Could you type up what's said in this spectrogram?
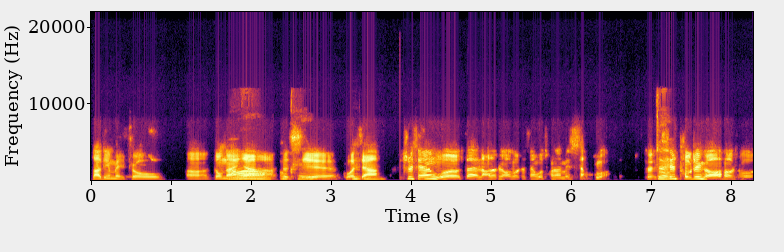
拉丁美洲、呃东南亚这些国家。之前我在拿到这个 offer 之前，我从来没想过。对，其实投这个 offer 的时候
